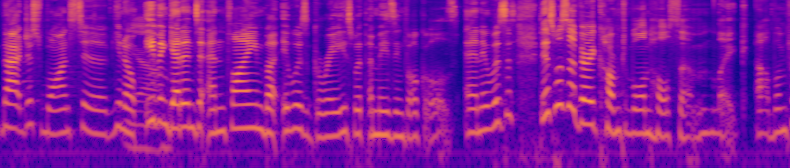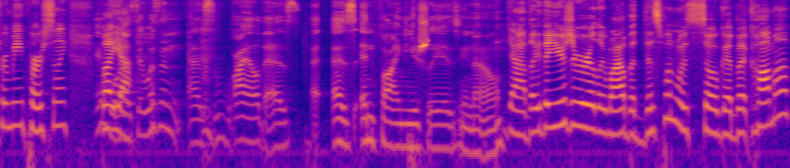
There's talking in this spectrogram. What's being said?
that just wants to you know Yeah. even get into N flying. But it was Grace with amazing vocals, and it was just, this was a very comfortable and wholesome like album for me personally. It but was. yeah, it wasn't as wild as as N.Flying usually is, you know. Yeah, like they usually were really wild, but this one was so good. But comma,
